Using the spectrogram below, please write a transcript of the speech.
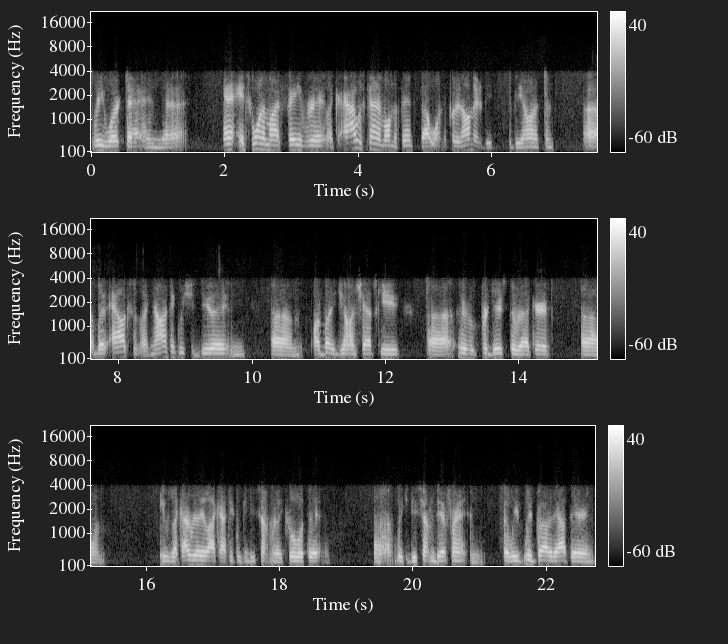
reworked that, and uh, and it's one of my favorite. Like I was kind of on the fence about wanting to put it on there to be to be honest, and uh, but Alex was like, no, I think we should do it, and um, our buddy John Shapsky, uh, who produced the record, um, he was like, I really like. it. I think we can do something really cool with it. Uh, we could do something different, and so we we brought it out there, and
